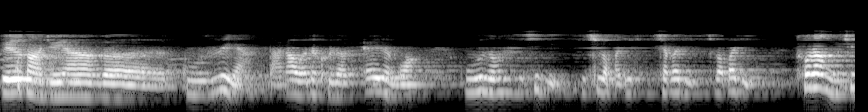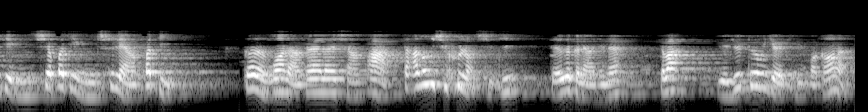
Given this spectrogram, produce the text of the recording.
比如讲，就像个股市一样，大家会得看到，埃辰光股市从四千点、四千六百点、四千七百点、四千八百点，冲上五千点、五千一百点、五千两百点。搿辰光大家还辣想啊，带侬去看六千点。但是搿两天呢，对伐？尤其端午节一天，勿讲了。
